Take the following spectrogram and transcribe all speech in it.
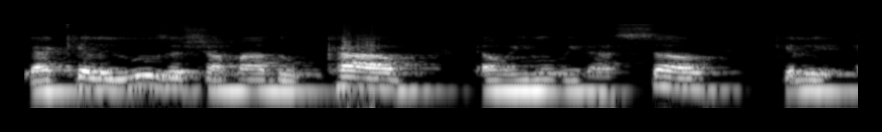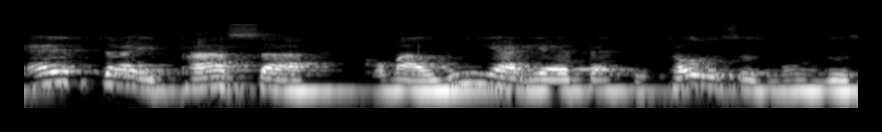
E aquele luz é chamado Kav, é uma iluminação que ele entra e passa com uma linha reta entre todos os mundos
